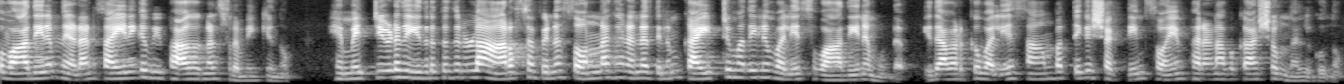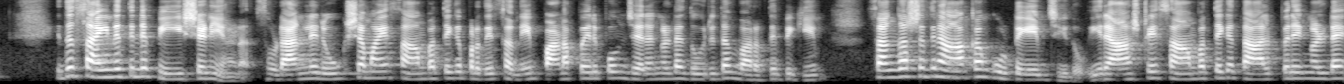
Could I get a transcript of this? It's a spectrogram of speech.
സ്വാധീനം നേടാൻ സൈനിക വിഭാഗങ്ങൾ ശ്രമിക്കുന്നു. ഹെമറ്റിയുടെ നേതൃത്വത്തിലുള്ള ആർ എസ് എഫിന് സ്വർണഖനനത്തിലും കയറ്റുമതിയിലും വലിയ സ്വാധീനമുണ്ട്. ഇത് അവർക്ക് വലിയ സാമ്പത്തിക ശക്തിയും സ്വയം ഭരണാവകാശവും നൽകുന്നു. ഇത് സൈന്യത്തിന്റെ ഭീഷണിയാണ്. സുഡാനിലെ രൂക്ഷമായ സാമ്പത്തിക പ്രതിസന്ധിയും പണപ്പെരുപ്പവും ജനങ്ങളുടെ ദുരിതം വർദ്ധിപ്പിക്കുകയും സംഘർഷത്തിന് ആക്കം കൂട്ടുകയും ചെയ്തു. ഈ രാഷ്ട്രീയ സാമ്പത്തിക താല്പര്യങ്ങളുടെ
